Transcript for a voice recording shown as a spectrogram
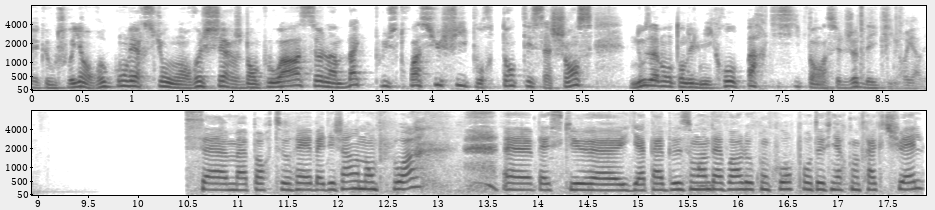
Euh, que vous soyez en reconversion ou en recherche d'emploi, seul un bac plus 3 suffit pour tenter sa chance. Nous avons entendu le micro participant à ce job dating. Regardez. Ça m'apporterait bah, déjà un emploi. Euh, parce qu'il n'y euh, a pas besoin d'avoir le concours pour devenir contractuel.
